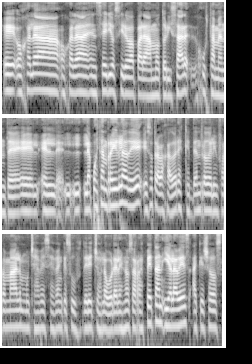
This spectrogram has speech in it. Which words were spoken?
eh, ojalá, ojalá en serio sirva para motorizar justamente la puesta en regla de esos trabajadores que dentro de lo informal muchas veces ven que sus derechos laborales no se respetan y a la vez aquellos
